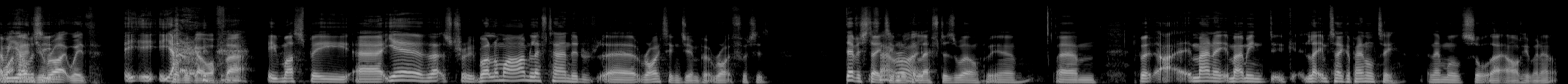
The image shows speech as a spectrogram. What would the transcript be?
I what mean, hand obviously- you right with? He- he- Probably go off that. He must be. Uh, yeah, that's true. Well, I'm, I'm left-handed uh, writing, Jim, but right-footed. Devastating with the left as well. But yeah, um, but uh, Mane, I mean, let him take a penalty, and then we'll sort that argument out.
